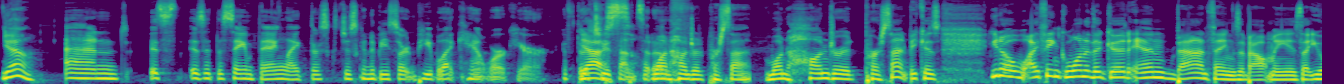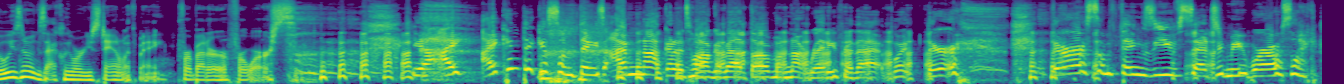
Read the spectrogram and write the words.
Yeah. And it's is it the same thing? Like there's just going to be certain people that can't work here if they're too sensitive. One hundred percent, one hundred percent. Because, you know, I think one of the good and bad things about me is that you always know exactly where you stand with me, for better or for worse. yeah, I I can think of some things. I'm not going to talk about them. I'm not ready for that. But there, there are some things you've said to me where I was like,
